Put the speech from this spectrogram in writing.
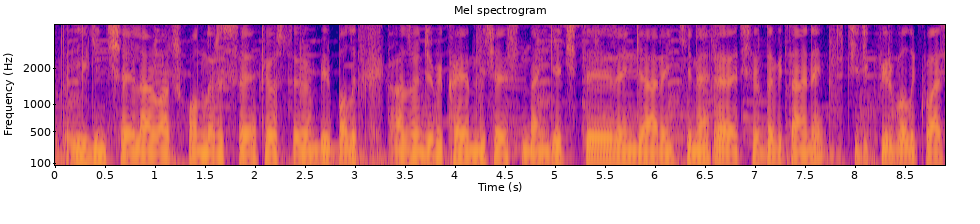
Burada ilginç şeyler var. Onları size gösteriyorum. Bir balık az önce bir kayanın içerisinden geçti. Rengarenk yine. Evet şurada bir tane küçücük bir balık var.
